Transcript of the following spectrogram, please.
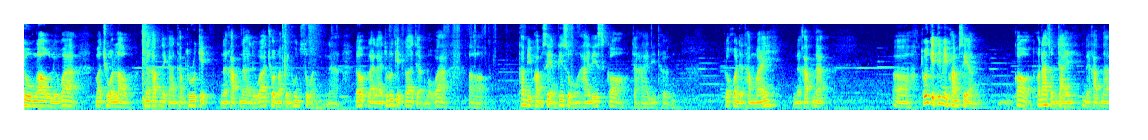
จูงเราหรือว่ามาชวนเรานะครับในการทำธุรกิจนะครับนะหรือว่าชวนมาเป็นหุ้นส่วนนะแล้วหลาย ๆ ธุรกิจก็จะบอกว่าถ้ามีความเสี่ยงที่สูง high risk ก็จะ high return เราควรจะทำไหมนะครับนะธุรกิจที่มีความเสี่ยงก็ก็น่าสนใจนะครับนะ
